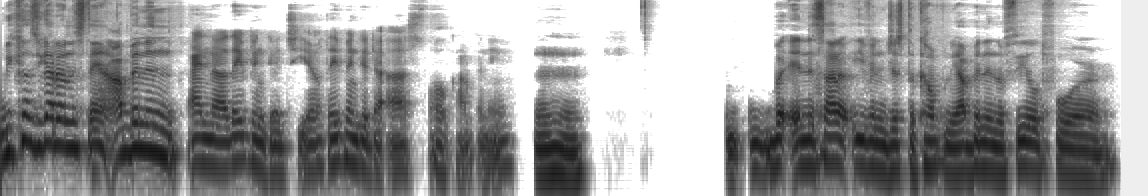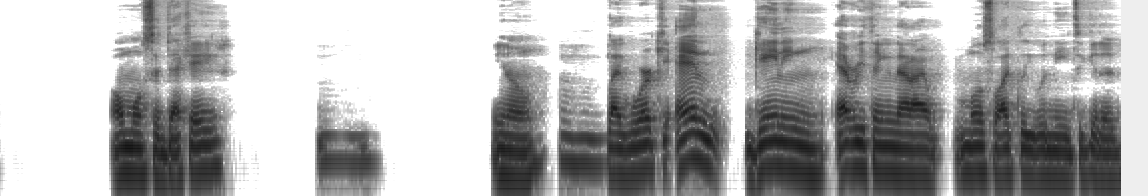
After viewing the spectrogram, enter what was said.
because you got to understand. I've been in. I know they've been good to you. They've been good to us, the whole company. Mm-hmm. But and it's not even just the company. I've been in the field for almost a decade. Mhm. You know, Mhm. like working and gaining everything that I most likely would need to get a.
